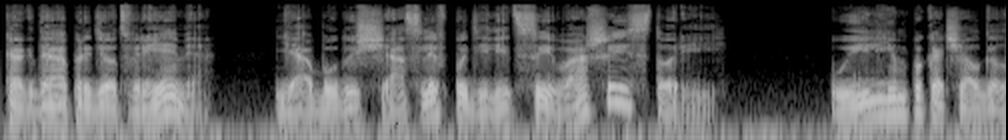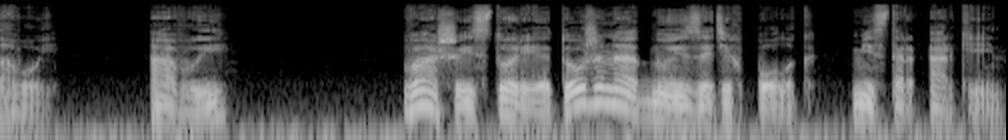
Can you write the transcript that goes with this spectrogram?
«Когда придет время, я буду счастлив поделиться и вашей историей». Уильям покачал головой. А вы? Ваша история тоже на одной из этих полок, мистер Аркейн.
